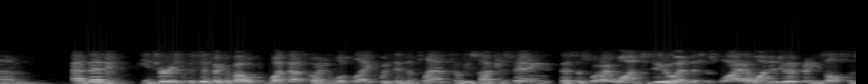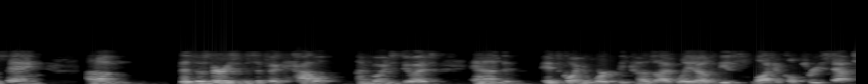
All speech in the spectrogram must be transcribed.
Um, and then he's very specific about what that's going to look like within the plan. So he's not just saying, this is what I want to do and this is why I want to do it, but he's also saying, um, this is very specific how I'm going to do it. And it's going to work because I've laid out these logical three steps.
